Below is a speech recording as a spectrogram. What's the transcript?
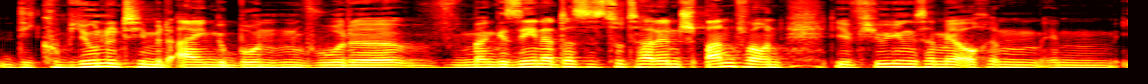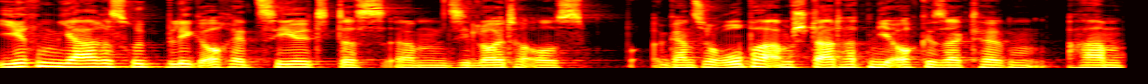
die Community mit eingebunden wurde, wie man gesehen hat, dass es total entspannt war. Und die Few Jungs haben ja auch im, im ihrem Jahresrückblick auch erzählt, dass ähm, sie Leute aus ganz Europa am Start hatten, die auch gesagt haben, haben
